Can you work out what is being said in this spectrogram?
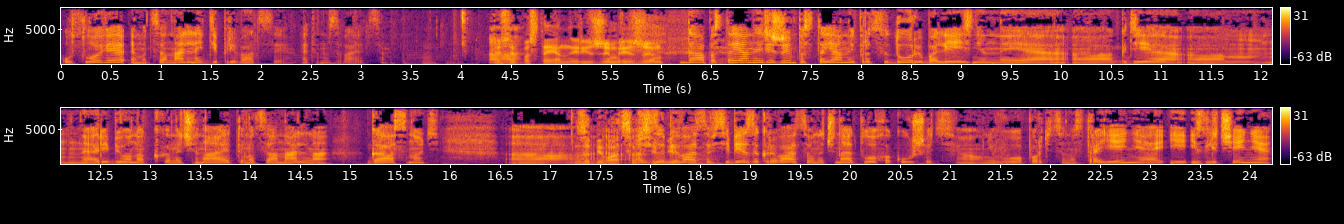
условия эмоциональной депривации, это называется. То есть это постоянный режим, режим. Да, постоянный режим, постоянные процедуры болезненные, а, где эм, ребенок начинает эмоционально гаснуть. А, забиваться в себе. Забиваться да. в себе, закрываться, он начинает плохо кушать, у него портится настроение и излечение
